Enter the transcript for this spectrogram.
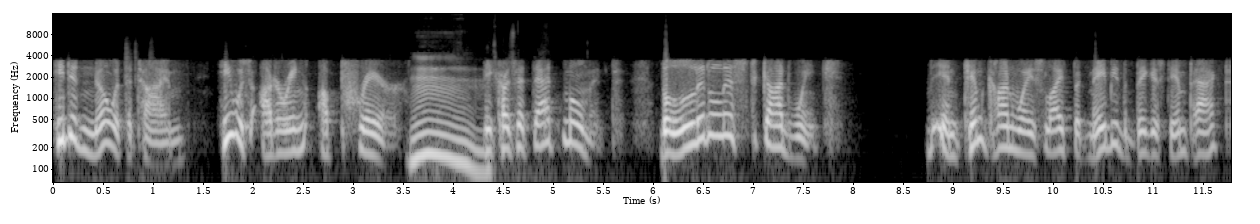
He didn't know at the time he was uttering a prayer Mm. because at that moment, the littlest God wink in Tim Conway's life, but maybe the biggest impact,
